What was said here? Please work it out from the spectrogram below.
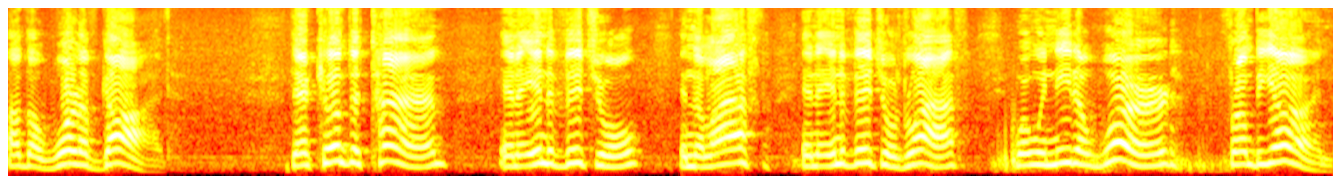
of the Word of God. There comes a time in an individual, in the life in an individual's life where we need a word from beyond.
